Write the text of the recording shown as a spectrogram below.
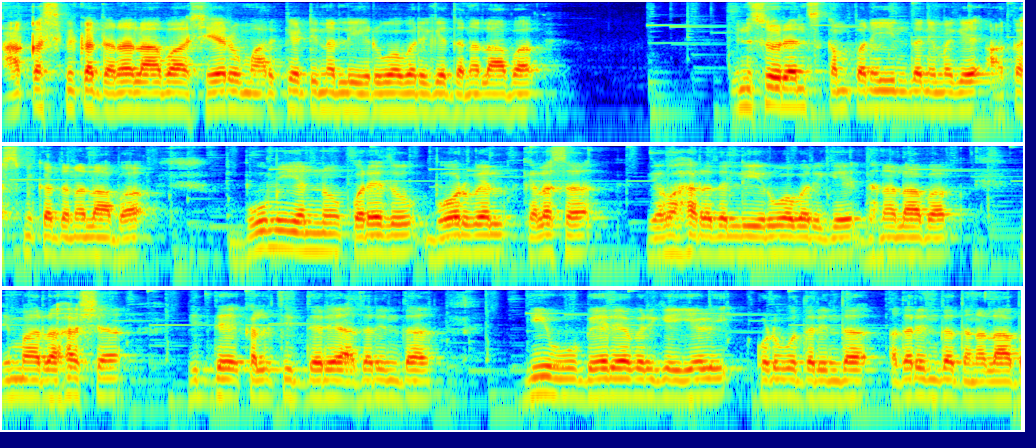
ಆಕಸ್ಮಿಕ ಧನಲಾಭ, ಷೇರು ಮಾರ್ಕೆಟಿನಲ್ಲಿ ಇರುವವರಿಗೆ ಧನಲಾಭ. ಇನ್ಶೂರೆನ್ಸ್ ಕಂಪನಿಯಿಂದ ನಿಮಗೆ ಆಕಸ್ಮಿಕ ಧನಲಾಭ. ಭೂಮಿಯನ್ನು ಕೊರೆದು ಬೋರ್ವೆಲ್ ಕೆಲಸ ವ್ಯವಹಾರದಲ್ಲಿ ಇರುವವರಿಗೆ ಧನಲಾಭ. ನಿಮ್ಮ ರಹಸ್ಯ ವಿದ್ಯೆ ಕಲಿತಿದ್ದರೆ ಅದರಿಂದ ನೀವು ಬೇರೆಯವರಿಗೆ ಹೇಳಿ ಕೊಡುವುದರಿಂದ ಅದರಿಂದ ಧನಲಾಭ.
